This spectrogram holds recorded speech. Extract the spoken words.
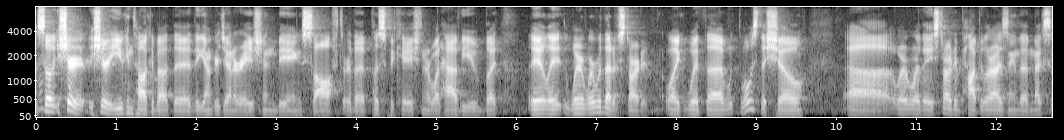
So sure, sure, you can talk about the the younger generation being soft or the pussification or what have you, but it, it- where where would that have started? Like with uh, what was the show uh, where where they started popularizing the mex-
